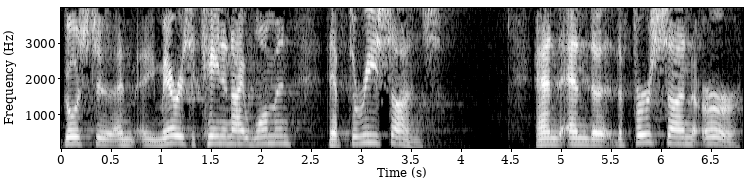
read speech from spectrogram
goes to and he marries a Canaanite woman. They have three sons. And, and the, the first son, Ur,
